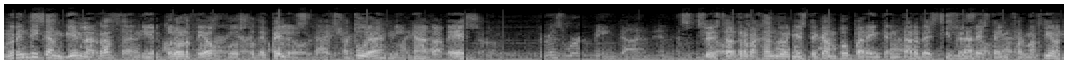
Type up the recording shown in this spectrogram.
No indican bien la raza, ni el color de ojos o de pelos, la estatura, ni nada de eso. Se está trabajando en este campo para intentar descifrar esta información,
